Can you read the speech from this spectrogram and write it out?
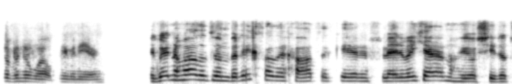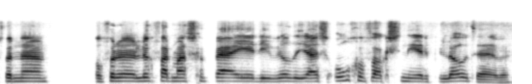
te benoemen op die manier. Ik weet nog wel dat we een bericht hadden gehad een keer in het verleden. Weet jij dat nog, Jossie? Dat we een, over luchtvaartmaatschappijen die wilden juist ongevaccineerde piloten hebben.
